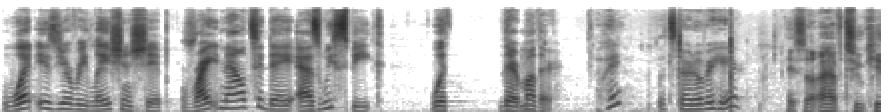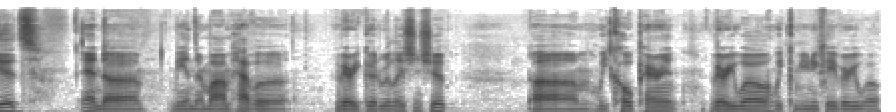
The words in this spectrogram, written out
what is your relationship right now, today, as we speak, with their mother. Okay, let's start over here. Okay, so I have two kids, and uh, me and their mom have a very good relationship. Um, we co-parent very well. We communicate very well,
